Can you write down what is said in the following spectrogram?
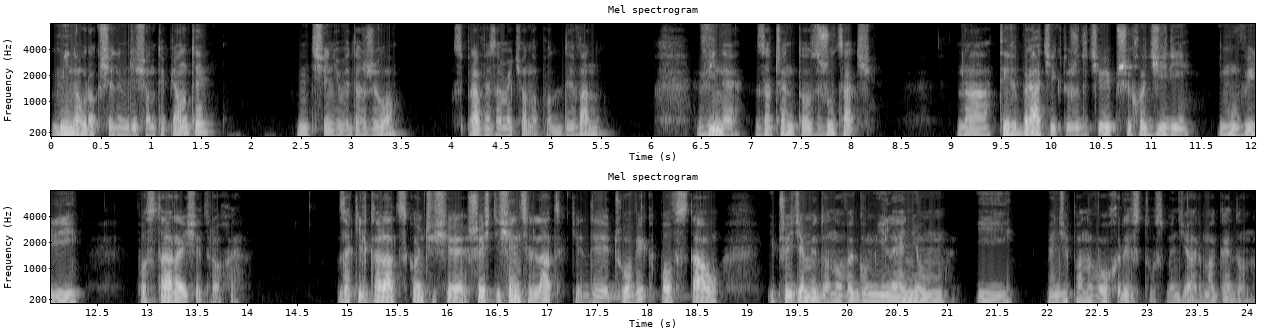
Minął rok 75, nic się nie wydarzyło, sprawę zamieciono pod dywan, winę zaczęto zrzucać na tych braci, którzy do ciebie przychodzili i mówili: Postaraj się trochę. Za kilka lat skończy się 6000 lat, kiedy człowiek powstał i przejdziemy do nowego milenium i będzie panował Chrystus, będzie Armagedon.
